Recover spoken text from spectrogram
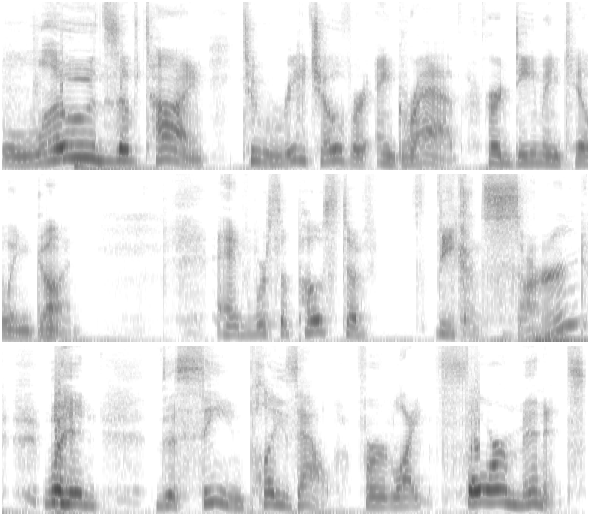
loads of time to reach over and grab her demon killing gun. And we're supposed to be concerned when the scene plays out for like four minutes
